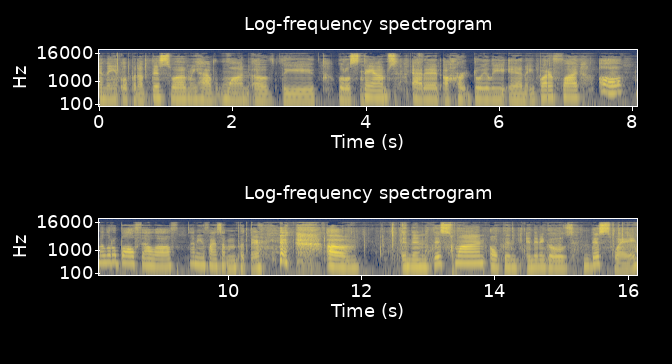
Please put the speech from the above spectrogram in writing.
And then you open up this one. We have one of the little stamps. Added a heart doily and a butterfly. Oh, my little ball fell off. I need to find something to put there. um, and then this one open and then it goes this way.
